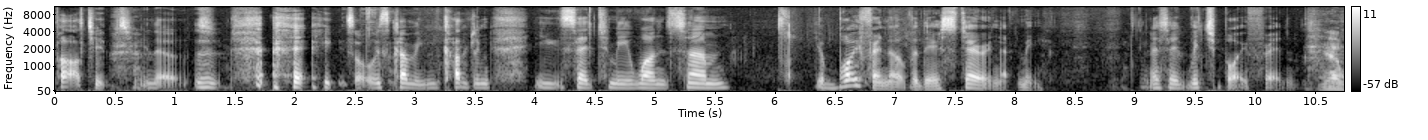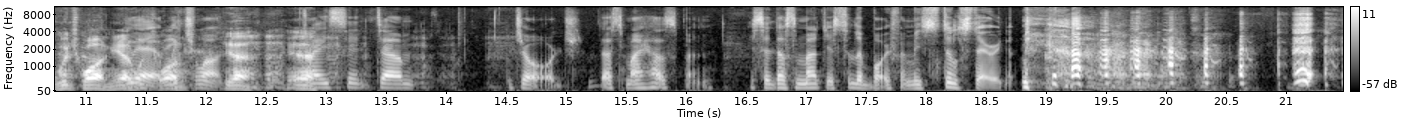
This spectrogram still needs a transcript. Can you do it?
parted. You know, he's always coming, cuddling. He said to me once, um, "Your boyfriend over there is staring at me." I said, "Which boyfriend?" Yeah, which one? Yeah, Yeah, which one? which one? Yeah, yeah. I said, um, "George, that's my husband." He said, "Doesn't matter. He's still a boyfriend. He's still staring at me."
